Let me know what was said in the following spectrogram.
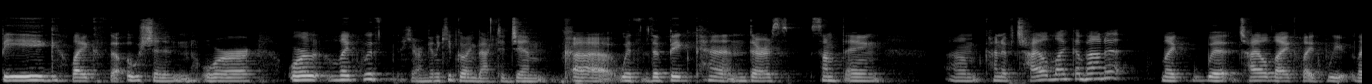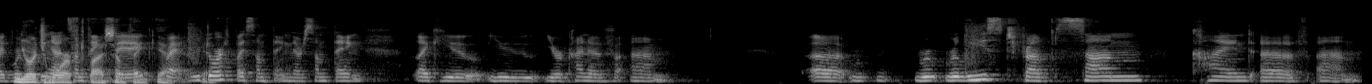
big like the ocean or or like with here i'm going to keep going back to jim uh, with the big pen. There's something um, kind of childlike about it like with childlike like we like we're You're looking at dwarfed something by something, big yeah, right. We're yeah. dwarfed by something. There's something like you you you're kind of um uh re- released from some kind of um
